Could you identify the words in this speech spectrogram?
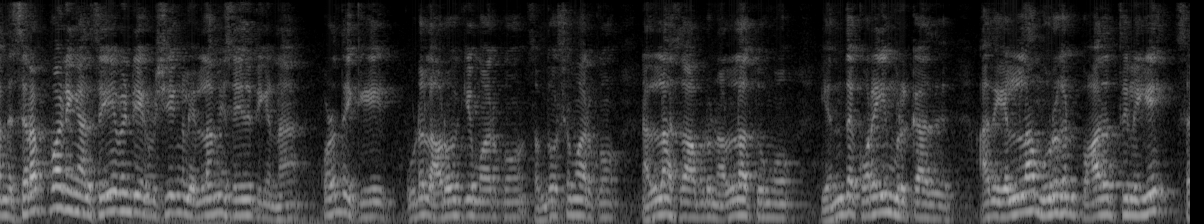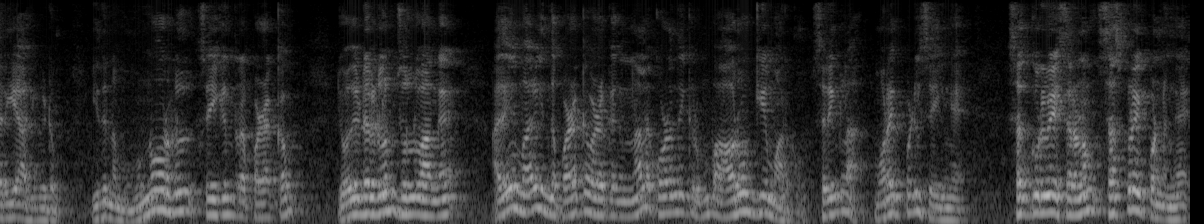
அந்த சிறப்பாக நீங்கள் அதை செய்ய வேண்டிய விஷயங்கள் எல்லாமே செய்துட்டிங்கன்னா குழந்தைக்கு உடல் ஆரோக்கியமாக இருக்கும் சந்தோஷமாக இருக்கும். நல்லா சாப்பிடும் நல்லா தூங்கும். எந்த குறையும் இருக்காது. அது எல்லாம் முருகன் பாதத்திலேயே சரியாகிவிடும். இது நம்ம முன்னோர்கள் செய்கின்ற பழக்கம். ஜோதிடர்களும் சொல்லுவாங்க. அதே மாதிரி இந்த பழக்க வழக்கங்கள்னால குழந்தைக்கு ரொம்ப ஆரோக்கியமாக இருக்கும். சரிங்களா? முறைப்படி செய்யுங்க. சத்குருவே சரணம். சப்ஸ்கிரைப் பண்ணுங்கள்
